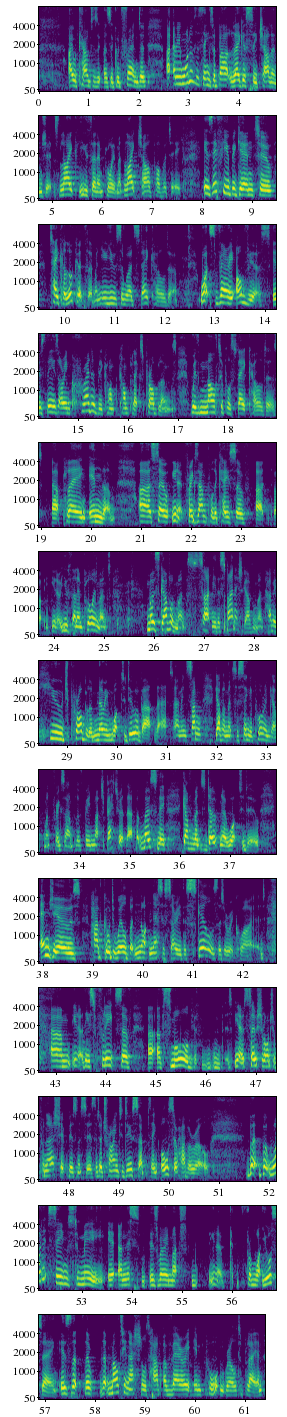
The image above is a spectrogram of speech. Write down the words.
I would count as a, as a good friend. And I mean, one of the things about legacy challenges, like youth unemployment, like child poverty, is if you begin to take a look at them and you use the word stakeholder, what's very obvious is these are incredibly com- complex problems with multiple stakeholders uh, playing in them. Uh, so, you know, for example, the case of uh, you know, youth unemployment most governments, certainly the Spanish government, have a huge problem knowing what to do about that. I mean, some governments, the Singaporean government, for example, have been much better at that, but mostly governments don't know what to do. NGOs have goodwill, but not necessarily the skills that are required. Um, you know, these fleets of, uh, of small, you know, social entrepreneurship businesses that are trying to do something also have a role. But, but what it seems to me, and this is very much, you know, from what you're saying, is that, the, that multinationals have a very important role to play. And,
